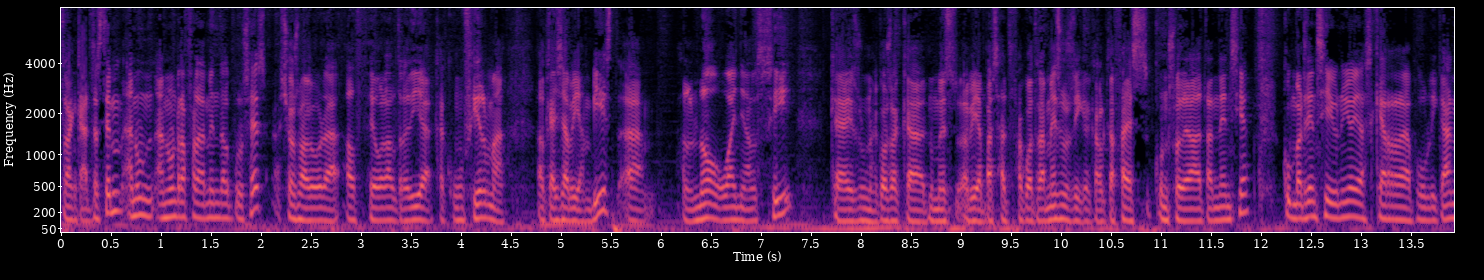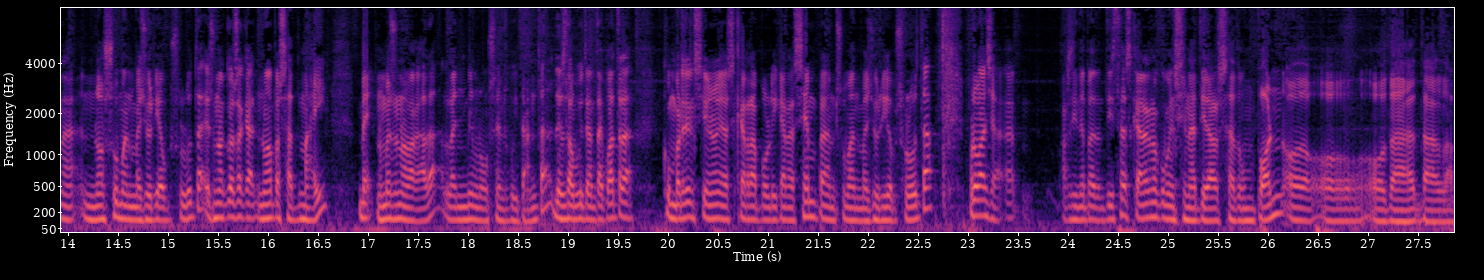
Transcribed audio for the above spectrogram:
trencats. Estem en un, en un refredament del procés, això es va veure al CEO l'altre dia, que confirma el que ja havíem vist, eh, el no guanya el sí, que és una cosa que només havia passat fa quatre mesos i que el que fa és consolidar la tendència. Convergència i Unió i Esquerra Republicana no sumen majoria absoluta. És una cosa que no ha passat mai. Bé, només una vegada, l'any 1980. Des del 84, Convergència i Unió i Esquerra Republicana sempre han sumat majoria absoluta. Però vaja, eh, els independentistes que ara no comencin a tirar-se d'un pont o, o, o de, de la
